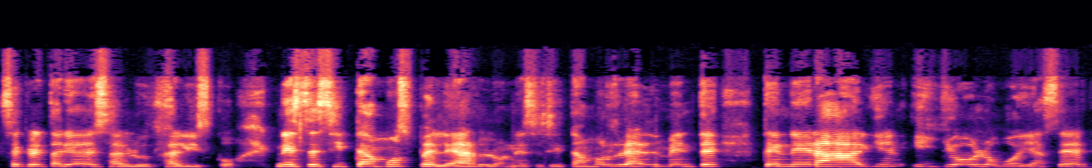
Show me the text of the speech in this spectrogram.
Secretaría de Salud Jalisco. Necesitamos pelearlo, necesitamos realmente tener a alguien y yo lo voy a hacer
